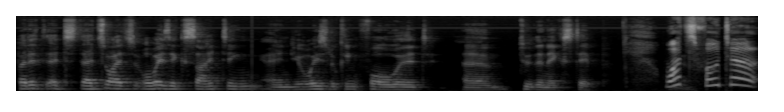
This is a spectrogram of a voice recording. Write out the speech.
But it, it's that's why it's always exciting, and you're always looking forward um, to the next step. What's yeah. Wouter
